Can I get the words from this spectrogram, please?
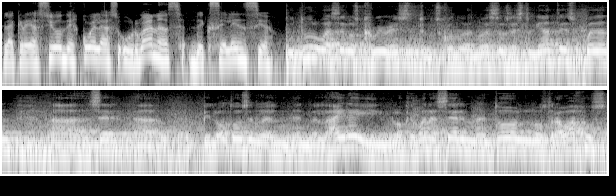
la creación de escuelas urbanas de excelencia. El futuro va a ser los Career Institutes, cuando nuestros estudiantes puedan uh, ser uh, pilotos en, en, en, el aire y lo que van a hacer en, en todos los trabajos.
